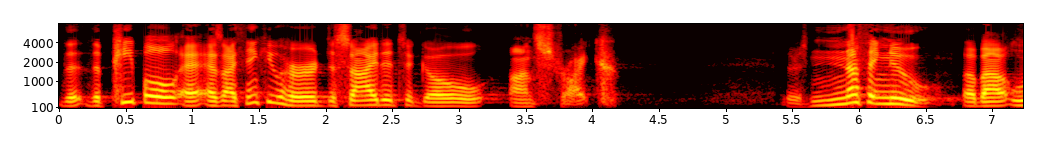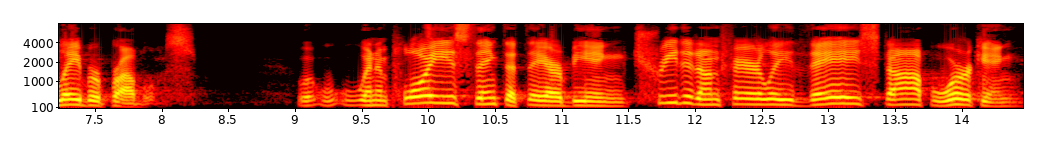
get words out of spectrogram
The, the people, as I think you heard, decided to go on strike. There's nothing new about labor problems. When employees think that they are being treated unfairly, they stop working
